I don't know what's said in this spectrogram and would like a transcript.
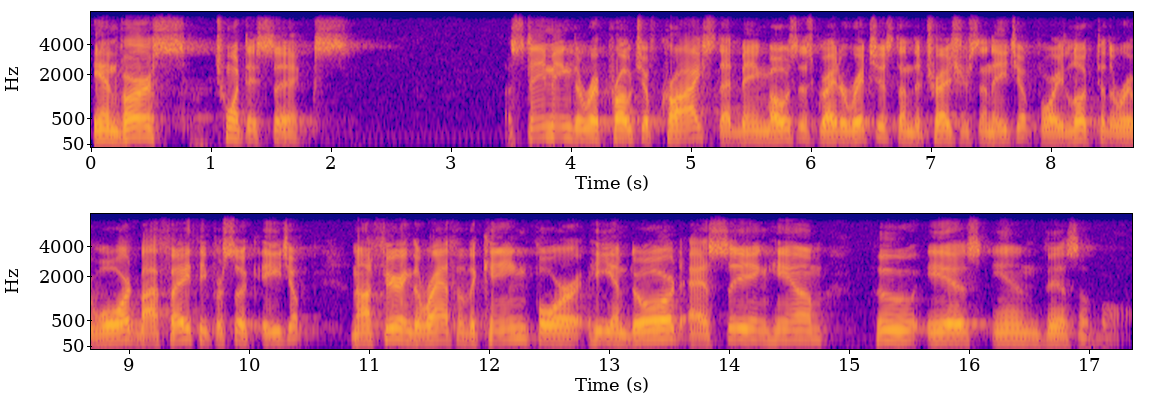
In verse 26, esteeming the reproach of Christ, that being Moses, greater riches than the treasures in Egypt, for he looked to the reward. By faith he forsook Egypt, not fearing the wrath of the king, for he endured as seeing him who is invisible.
